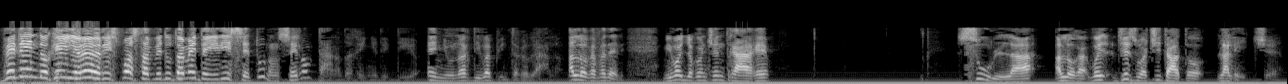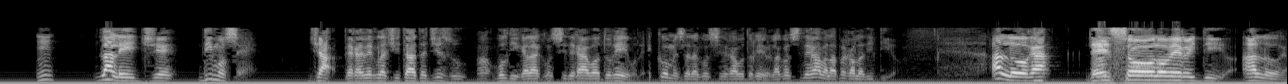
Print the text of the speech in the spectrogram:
vedendo che egli aveva risposto avvedutamente, gli disse, tu non sei lontano dal regno di Dio. E ognuno ardiva più interrogarlo. Allora, fratelli, mi voglio concentrare sulla... Allora, Gesù ha citato la legge, hm? la legge di Mosè. Già, per averla citata Gesù, no? vuol dire che la considerava autorevole. E come se la considerava autorevole? La considerava la parola di Dio. Allora, del solo vero Dio. Allora,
